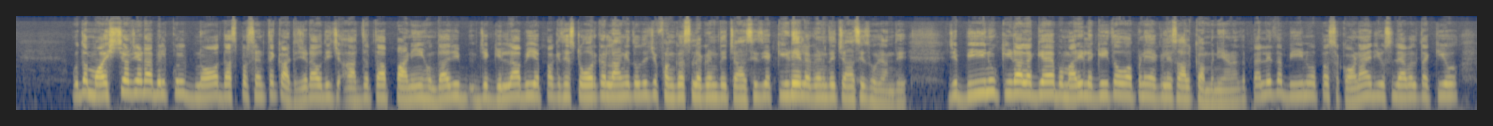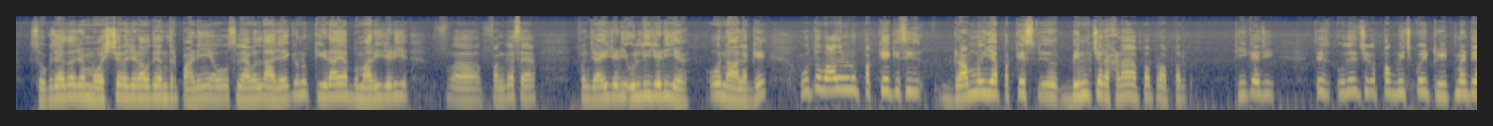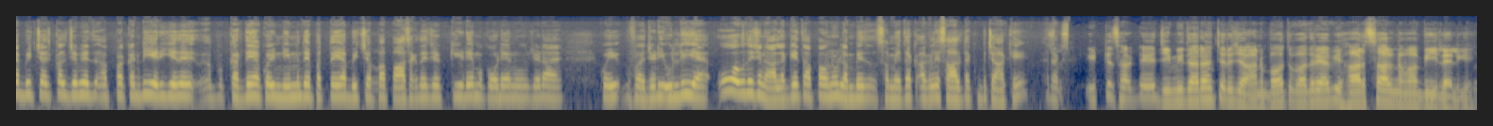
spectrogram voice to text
ਉਹਦਾ ਮੋਇਸਚਰ ਜਿਹੜਾ ਬਿਲਕੁਲ 9-10% ਤੇ ਘੱਟ, ਜਿਹੜਾ ਉਹਦੀ ਚ ਆਦਤਾ ਪਾਣੀ ਹੁੰਦਾ ਜੀ, ਜੇ ਗਿੱਲਾ ਵੀ ਆਪਾਂ ਕਿਤੇ ਸਟੋਰ ਕਰ ਲਾਂਗੇ ਤਾਂ ਉਹਦੇ ਚ ਫੰਗਸ ਲੱਗਣ ਦੇ ਚਾਂਸਸ ਜਾਂ ਕੀੜੇ ਲੱਗਣ ਦੇ ਚਾਂਸਸ ਹੋ ਜਾਂਦੇ। ਜੇ ਬੀ ਨੂੰ ਕੀੜਾ ਲੱਗਿਆ ਹੈ ਬਿਮਾਰੀ ਲੱਗੀ ਤਾਂ ਉਹ ਆਪਣੇ ਅਗਲੇ ਸਾਲ ਕੰਮ ਨਹੀਂ ਆਣਾ ਤਾਂ ਪਹਿਲੇ ਤਾਂ ਬੀ ਨੂੰ ਆਪਾਂ ਸੁਕਾਉਣਾ ਹੈ ਜੀ ਉਸ ਲੈਵਲ ਤੱਕ ਕਿ ਉਹ ਸੁੱਕ ਜਾਏਦਾ ਜਾਂ ਮੋਇਸਚਰ ਜਿਹੜਾ ਉਹਦੇ ਅੰਦਰ ਪਾਣੀ ਹੈ, ਉਹ ਉਸ ਲੈਵਲ ਦਾ ਆ ਜਾਏ ਕਿ ਉਹਨੂੰ ਕੀੜਾ ਜਾਂ ਬਿਮਾਰੀ ਜਿਹੜੀ ਫੰਗਸ ਹੈ ਫੰਜਾਈ ਜਿਹੜੀ, ਉੱਲੀ ਜਿਹੜੀ ਹੈ, ਉਹ ਨਾ ਲੱਗੇ। ਉਹ ਤੋਂ ਬਾਅਦ ਉਹਨਾਂ ਨੂੰ ਪੱਕੇ ਕਿਸੇ ਡਰਮ ਜਾਂ ਪੱਕੇ ਬਿਨ ਚ ਰੱਖਣਾ ਆਪਾਂ ਪ੍ਰੋਪਰ ਠੀਕ ਹੈ ਜੀ? ਤੇ ਉਹਦੇ ਚ ਆਪਾਂ ਵਿੱਚ ਕੋਈ ਟ੍ਰੀਟਮੈਂਟ ਜਾਂ ਵਿੱਚ ਅੱਜਕੱਲ ਜਿਵੇਂ ਆਪਾਂ ਕੰਢੀ ਏਰੀਏ ਦੇ ਕਰਦੇ ਆ ਕੋਈ ਨਿੰਮ ਦੇ ਪੱਤੇ ਜਾਂ ਵਿੱਚ ਆਪਾਂ ਪਾ ਸਕਦੇ ਜੇ ਕੀੜੇ ਮਕੌੜਿਆਂ ਨੂੰ ਜਿਹੜਾ ਹੈ ਕੋਈ ਜਿਹੜੀ ਉੱਲੀ ਹੈ ਉਹ ਉਹਦੇ ਚ ਨਾ ਲੱਗੇ ਤਾਂ ਆਪਾਂ ਉਹਨੂੰ ਲੰਬੇ ਸਮੇਂ ਤੱਕ ਅਗਲੇ ਸਾਲ ਤੱਕ ਬਚਾ ਕੇ ਰੱਖ ਇੱਟ ਸਾਡੇ ਜ਼ਿਮੀਦਾਰਾਂ 'ਚ ਰੁਝਾਨ ਬਹੁਤ ਵੱਧ ਰਿਹਾ ਵੀ ਹਰ ਸਾਲ ਨਵਾਂ ਬੀਜ ਲੈ ਲਈਏ।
